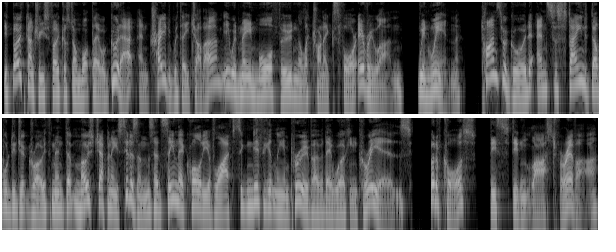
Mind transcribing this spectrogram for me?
If both countries focused on what they were good at and traded with each other, it would mean more food and electronics for everyone. Win win. Times were good, and sustained double digit growth meant that most Japanese citizens had seen their quality of life significantly improve over their working careers. But of course, this didn't last forever.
